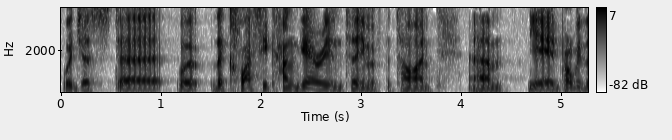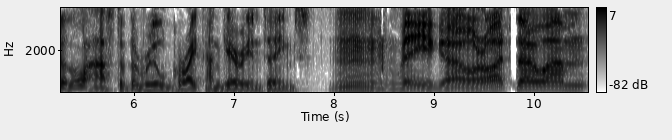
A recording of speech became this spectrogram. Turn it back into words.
were just uh, were the classic Hungarian team of the time. Um, yeah, and probably the last of the real great Hungarian teams. Mm, there you go. All right. So, um,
